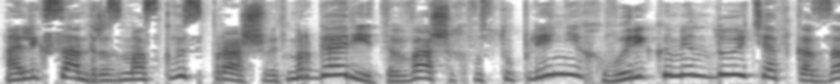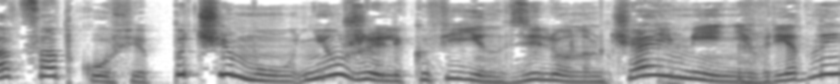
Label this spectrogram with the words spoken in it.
Александр из Москвы спрашивает. Маргарита, в ваших выступлениях вы рекомендуете отказаться от кофе. Почему? Неужели кофеин в зеленом чае менее вредный,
